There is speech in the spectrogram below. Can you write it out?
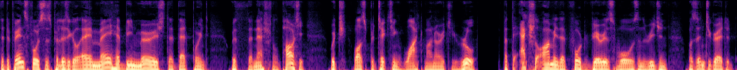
The Defence Force's political aim may have been merged at that point with the National Party, which was protecting white minority rule, but the actual army that fought various wars in the region was integrated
